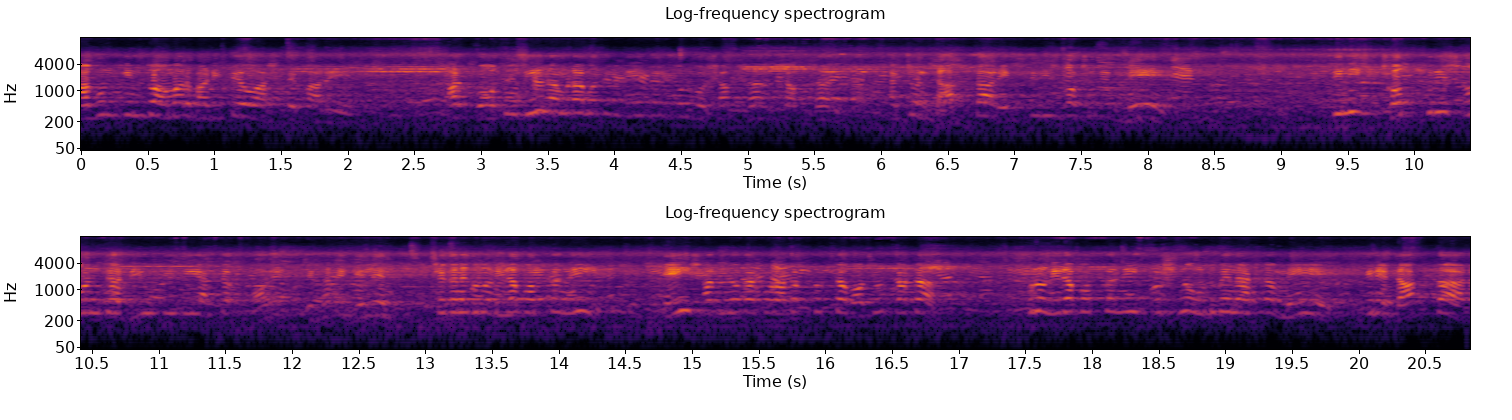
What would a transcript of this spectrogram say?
আগুন কিন্তু আমার বাড়িতেও আসতে পারে। আর কতদিন আমরা আমাদের মেয়েদের বলব, সাবধান সাবধান। একজন ডাক্তার, একত্রিশ বছরের মেয়ে। তিনি ছত্রিশ ঘণ্টা ডিউটি দিয়ে একটা ঘরে যেখানে গেলেন, সেখানে কোনো নিরাপত্তা নেই। এই স্বাধীনতার পর আটাত্তরটা বছর কাটা কোনো নিরাপত্তা নেই, প্রশ্ন উঠবে না একটা মেয়ে। তিনি ডাক্তার,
